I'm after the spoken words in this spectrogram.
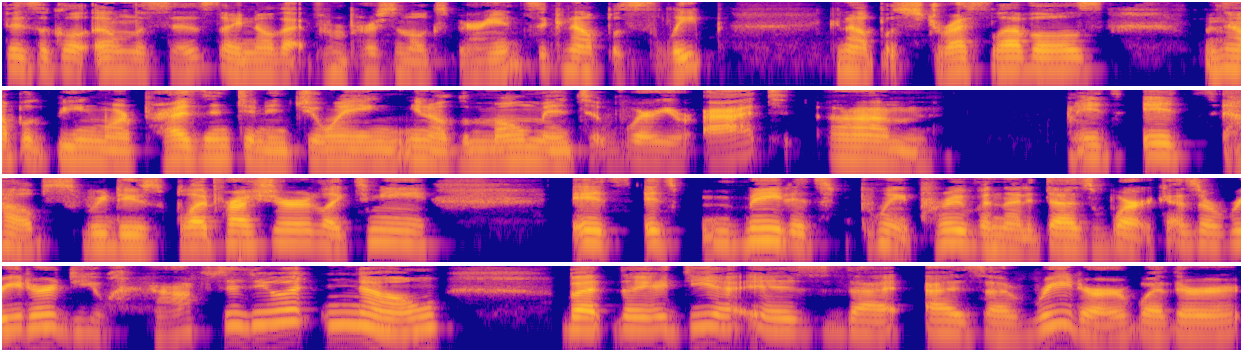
physical illnesses i know that from personal experience it can help with sleep it can help with stress levels and help with being more present and enjoying you know the moment of where you're at um it it helps reduce blood pressure like to me it's it's made its point proven that it does work. As a reader do you have to do it? No but the idea is that as a reader whether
